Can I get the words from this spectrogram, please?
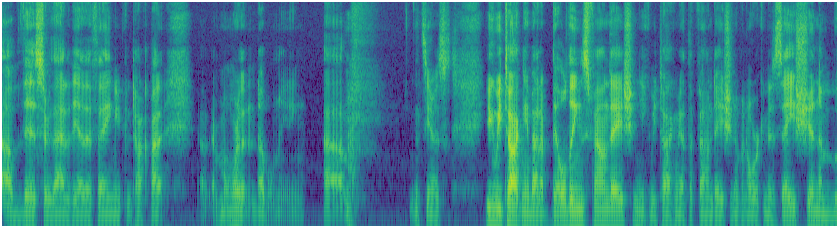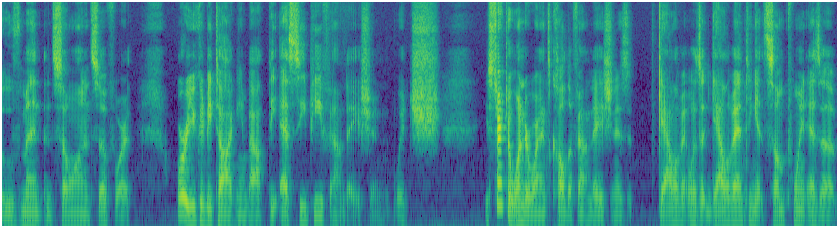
of this or that or the other thing. You can talk about it uh, more than a double meaning. Um it's you know it's, you can be talking about a building's foundation. You can be talking about the foundation of an organization a movement and so on and so forth or you could be talking about the SCP Foundation, which you start to wonder why it's called a foundation. Is it gallivant? Was it gallivanting at some point as a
